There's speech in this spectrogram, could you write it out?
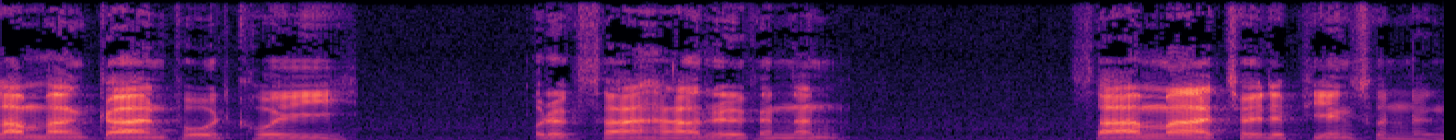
ลำพังการพูดคุย ปรึกษาหารือกันนั้น สามารถช่วยได้เพียงส่วนหนึ่ง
